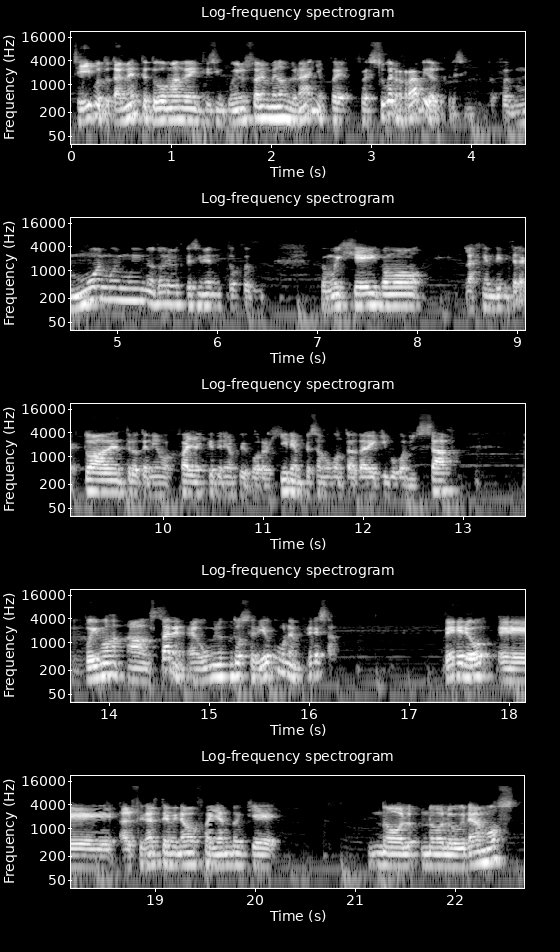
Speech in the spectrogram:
Sí, pues totalmente. Tuvo más de 25.000 usuarios en menos de un año. Fue, fue súper rápido el crecimiento. Fue muy, muy, muy notorio el crecimiento. Fue, fue muy heavy como la gente interactuaba adentro. Teníamos fallas que teníamos que corregir. Empezamos a contratar equipo con el SAF. Mm. Pudimos avanzar. En algún minuto se vio como una empresa. Pero eh, al final terminamos fallando en que no, no logramos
